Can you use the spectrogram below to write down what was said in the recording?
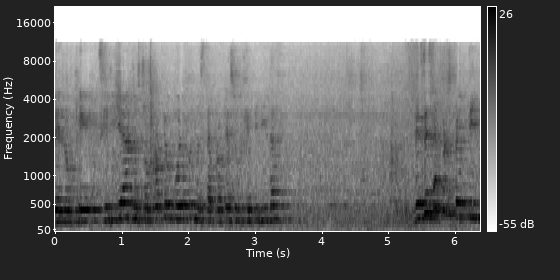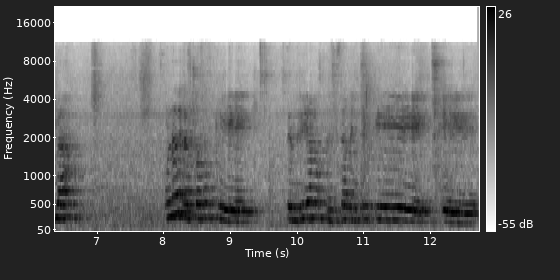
de lo que sería nuestro propio cuerpo y nuestra propia subjetividad. Desde esa perspectiva, una de las cosas que tendríamos precisamente que eh,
